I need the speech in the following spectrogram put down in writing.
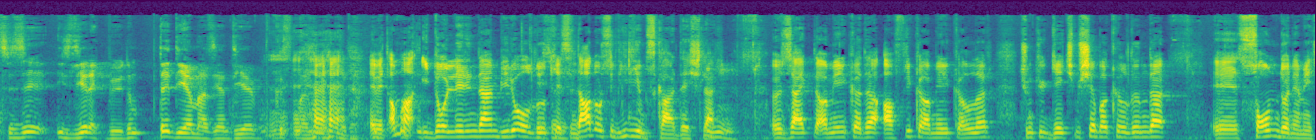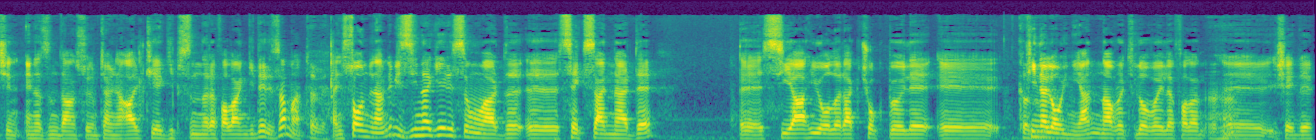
Sizi izleyerek büyüdüm de diyemez yani diye kısmen. Evet ama idollerinden biri olduğu kesin. Daha doğrusu Williams kardeşler. Özellikle Amerika'da Afrika Amerikalılar çünkü geçmişe bakıldığında e, son dönem için en azından söyleyeyim. Tabii Altia Gibson'lara falan gideriz ama Tabii. hani son dönemde bir Zina Garrison vardı e, 80'lerde. E, siyahi olarak çok böyle e, Kadın. final oynayan Navratilova ile falan e, şeyde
